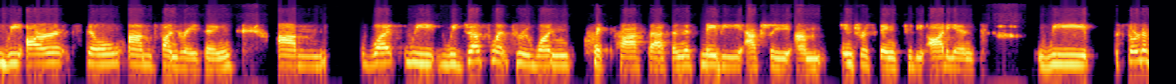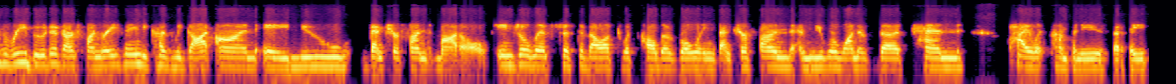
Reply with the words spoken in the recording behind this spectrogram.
we are still um, fundraising. Um, what we we just went through one quick process, and this may be actually um, interesting to the audience. We sort of rebooted our fundraising because we got on a new venture fund model. AngelList just developed what's called a rolling venture fund, and we were one of the 10 pilot companies that they,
